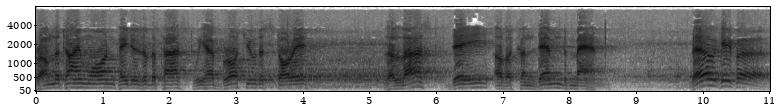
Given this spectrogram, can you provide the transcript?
From the time-worn pages of the past, we have brought you the story, The Last Day of a Condemned Man. Bellkeeper,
